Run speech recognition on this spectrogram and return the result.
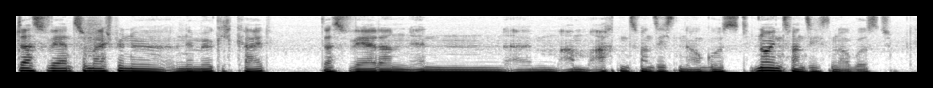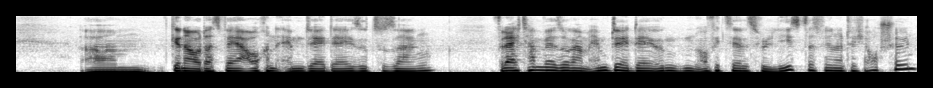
das wäre zum Beispiel eine, eine Möglichkeit. Das wäre dann in, ähm, am 28. August, 29. August. Ähm, genau, das wäre auch ein MJ Day sozusagen. Vielleicht haben wir sogar am MJ Day irgendein offizielles Release. Das wäre natürlich auch schön.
